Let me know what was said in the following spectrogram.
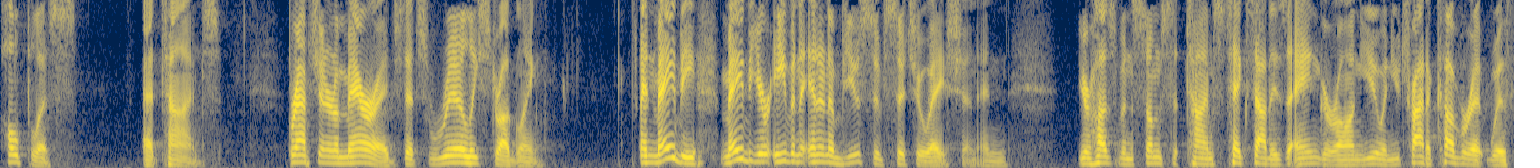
hopeless at times. Perhaps you're in a marriage that's really struggling. And maybe, maybe you're even in an abusive situation and your husband sometimes takes out his anger on you and you try to cover it with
